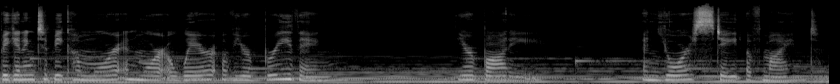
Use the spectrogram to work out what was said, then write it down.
beginning to become more and more aware of your breathing, your body, and your state of mind.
